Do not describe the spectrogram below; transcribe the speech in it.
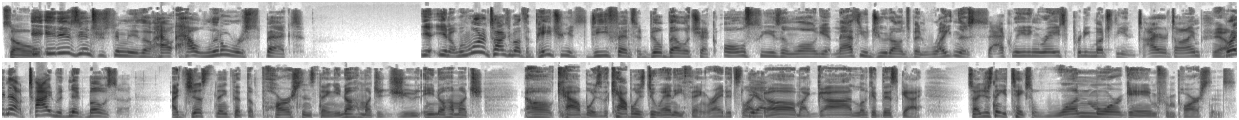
So It, it is interesting to me though how how little respect. You, you know, we want to talk about the Patriots defense and Bill Belichick all season long. Yet Matthew Judon's been right in the sack leading race pretty much the entire time. Yeah. Right now, tied with Nick Bosa. I just think that the Parsons thing, you know how much Ju- you know how much oh Cowboys, the Cowboys do anything, right? It's like, Yeah. oh my God, look at this guy. So I just think it takes one more game from Parsons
